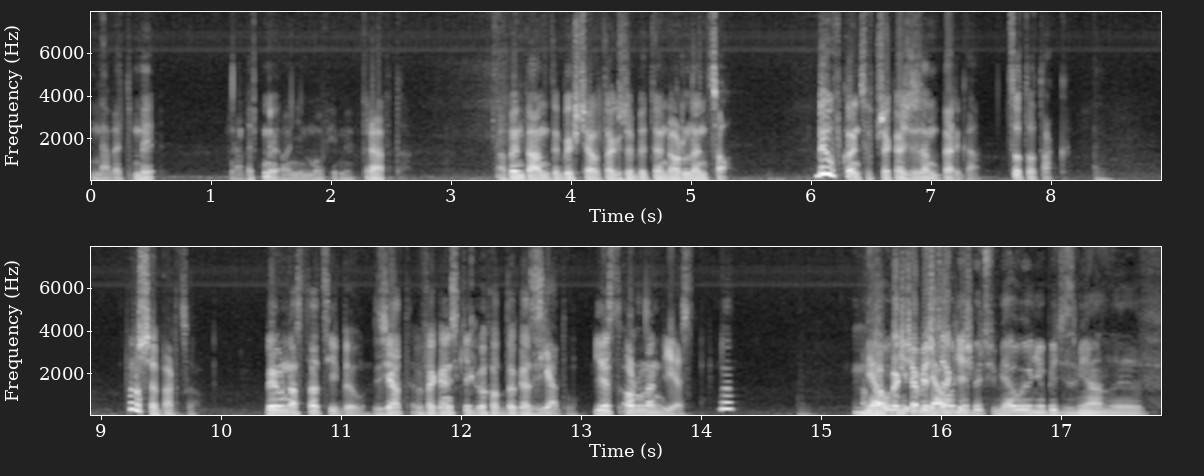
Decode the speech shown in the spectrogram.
nawet my, nawet my o nim mówimy, prawda? A bym pan gdyby chciał tak, żeby ten Orlen co? Był w końcu w przekazie Zandberga. Co to tak? Proszę bardzo. Był na stacji, był. Zjadł wegańskiego hot doga, zjadł. Jest Orlen? Jest. No, Nie, miało jakieś- nie być, miały nie być zmiany w,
